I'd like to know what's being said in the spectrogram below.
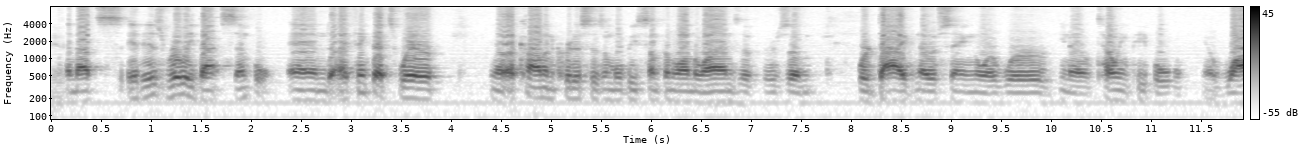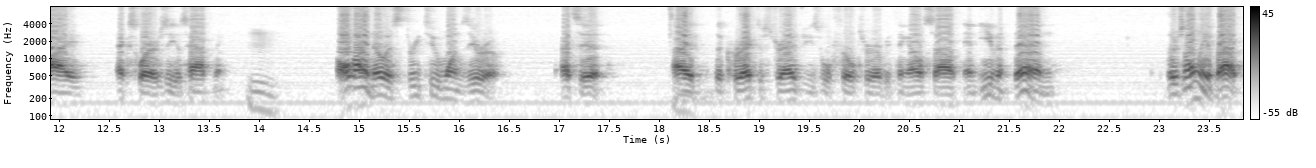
yeah. And that's it is really that simple, and I think that's where you know, a common criticism will be something along the lines of there's a we're diagnosing or we're you know telling people you know why Is happening. Mm. All I know is three, two, one, zero. That's it. I, the corrective strategies will filter everything else out, and even then, there's only about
